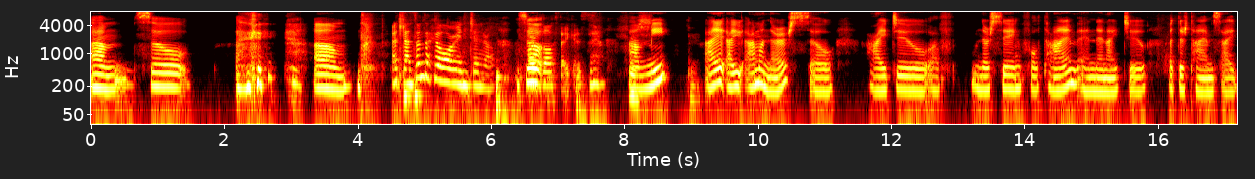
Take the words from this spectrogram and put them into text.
Um, so, um, Atlanta Dohyo or in general, or so, both, I guess. um, me? thing. I, I, I'm a nurse, so I do uh, nursing full time, and then I do other times I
